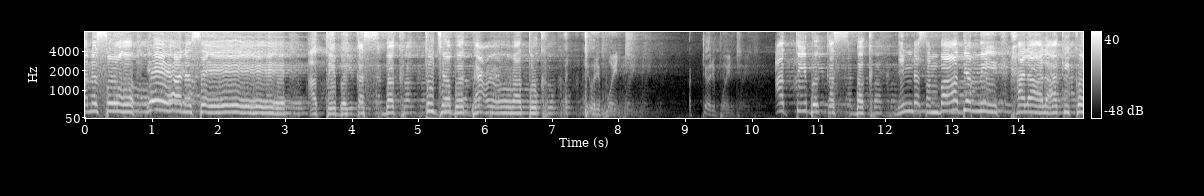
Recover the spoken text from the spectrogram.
അനസോ അതിബ് കസ്ബക് തുജബ് ദഅവതുക്. ഒരു പോയിന്റ് ഒരു പോയിന്റ് അതിബ് കസ്ബക് നിന്റെ സമ്പാദ്യം നീ ഹലാലാക്കിക്കോ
